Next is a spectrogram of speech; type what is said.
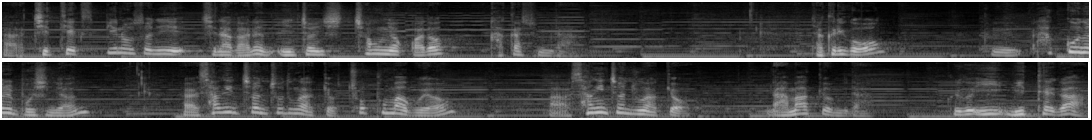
아, GTX B 노선이 지나가는 인천 시청역과도 가깝습니다. 자 그리고 그 학군을 보시면 아, 상인천 초등학교 초품하고요. 아, 상인천 중학교 남학교입니다. 그리고 이 밑에가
